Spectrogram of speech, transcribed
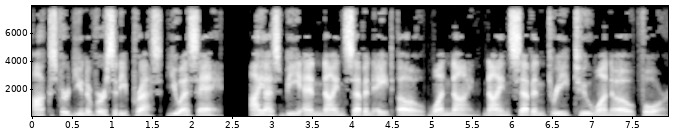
Oxford University Press, USA. ISBN 978-0-19-973210-4.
